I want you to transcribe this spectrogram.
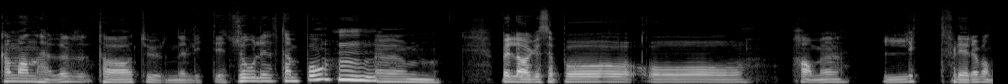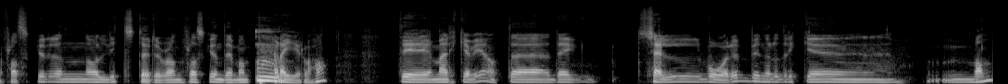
kan man heller ta turene litt i et rolig tempo. Mm. Um, belage seg på å ha med litt flere vannflasker enn, og litt større vannflasker enn det man Mm. pleier å ha. Det merker vi, at eh, det, selv våre begynner å drikke mm, vann.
